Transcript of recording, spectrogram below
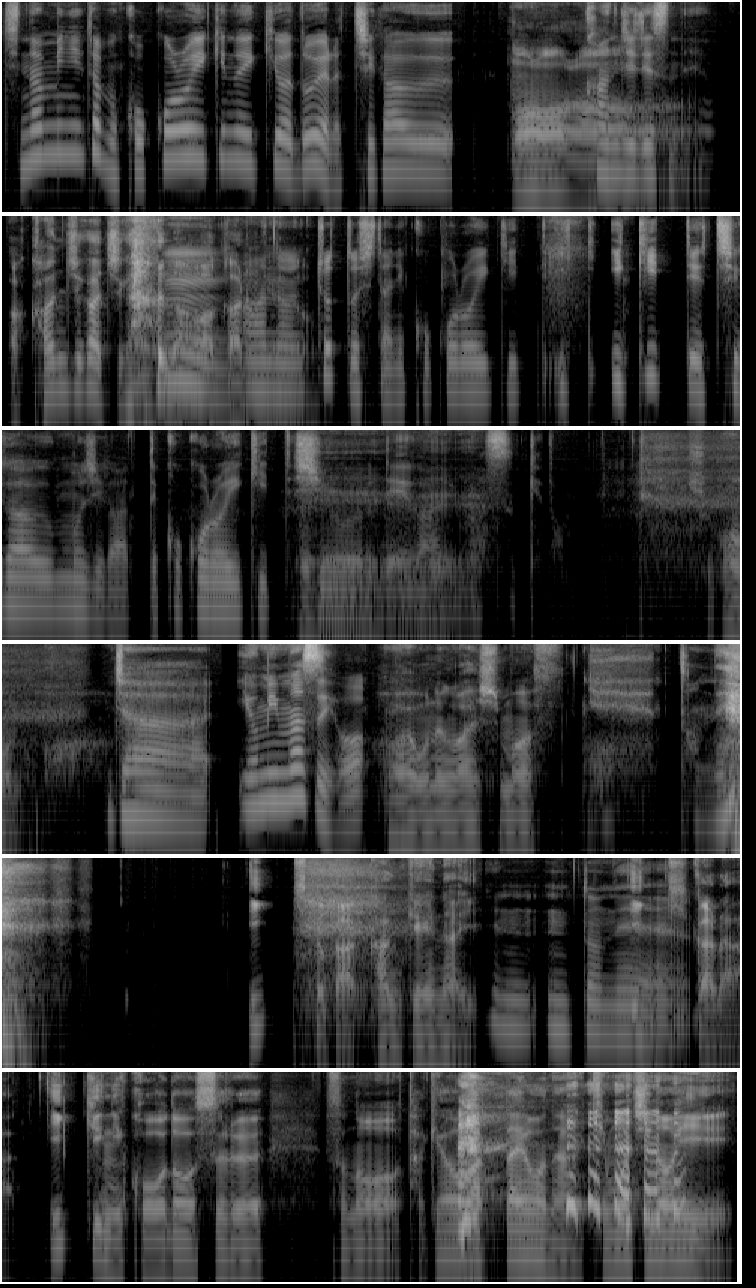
ちなみに多分心意気の意気はどうやら違う感じですねあ漢字が違うのはわかるうん、あけど、のちょっと下に「心意気」って「意気」って違う文字があって「心意気」って塩例がありますけど。違うのじゃあ読みますよ。かはいお願いします。えっとね。一気とか関係ない。うんうんとね。一気から一気に行動するその竹を割ったような気持ちのいい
